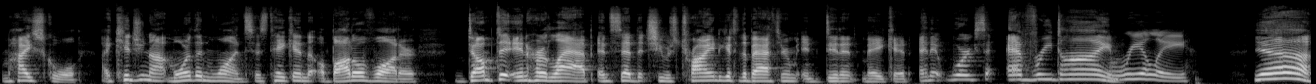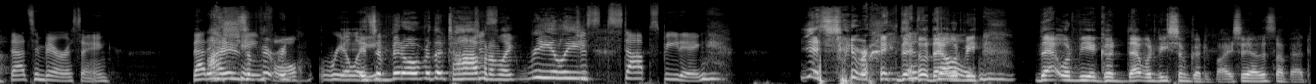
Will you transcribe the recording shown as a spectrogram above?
from high school. I kid you not, more than once has taken a bottle of water, dumped it in her lap, and said that she was trying to get to the bathroom and didn't make it. And it works every time. Really? Yeah. That's embarrassing. That is I- a bit shameful. really. It's a bit over the top, Just- and I'm like, really? Just stop speeding. yes, right. Just that would be that would be a good that would be some good advice. Yeah, that's not bad.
